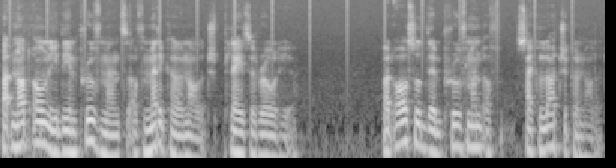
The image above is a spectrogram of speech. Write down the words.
But not only the improvements of medical knowledge plays a role here, but also the improvement of psychological knowledge.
